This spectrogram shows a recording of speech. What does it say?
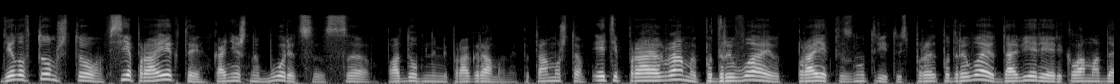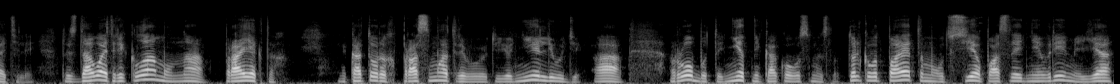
Дело в том, что все проекты, конечно, борются с подобными программами, потому что эти программы подрывают проект изнутри, то есть подрывают доверие рекламодателей. То есть давать рекламу на проектах на которых просматривают ее не люди, а роботы, нет никакого смысла. Только вот поэтому вот все последнее время я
